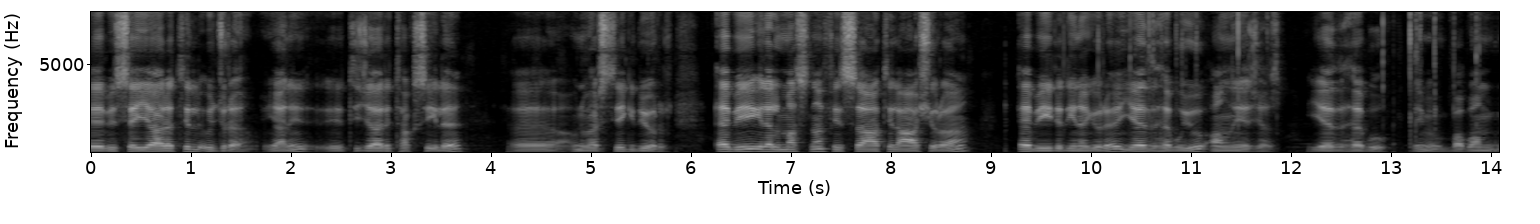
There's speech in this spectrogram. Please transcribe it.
e, bir seyyaretil ücre yani e, ticari taksiyle e, üniversiteye gidiyoruz. Ebi ilel masna fi saatil aşira. Ebi dediğine göre yezhebuyu anlayacağız. Yezhebu değil mi? Babam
